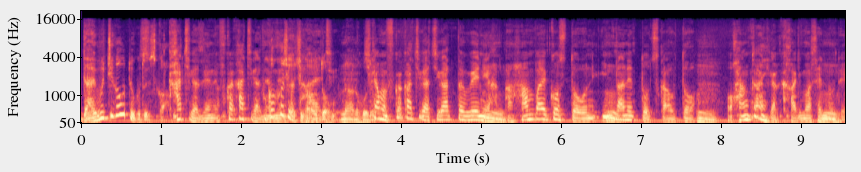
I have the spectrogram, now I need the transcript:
だいぶ違うということですか、価値が全然付加価値が全然付加価値が違うと、はい、なるほど。しかも付加価値が違った上に、販売コストをインターネットを使うと、販管費がかかりませんので、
